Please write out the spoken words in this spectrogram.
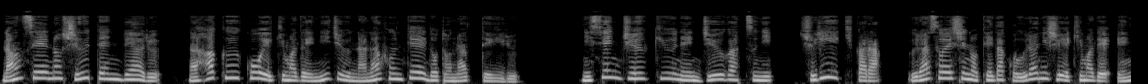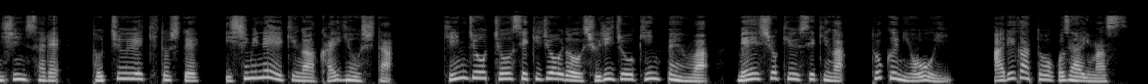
南西の終点である那覇空港駅まで27分程度となっている。2019年10月に首里駅から浦添市の手だこ浦西駅まで延伸され、途中駅として石峰駅が開業した。近城町石浄道首里城近辺は名所旧跡が特に多い。ありがとうございます。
